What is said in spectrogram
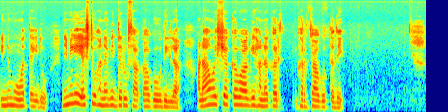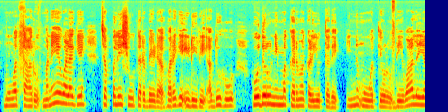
ಇನ್ನು ಮೂವತ್ತೈದು. ನಿಮಗೆ ಎಷ್ಟು ಹಣವಿದ್ದರೂ ಸಾಕಾಗುವುದಿಲ್ಲ. ಅನಾವಶ್ಯಕವಾಗಿ ಹಣ ಖರ್, ಖರ್ಚಾಗುತ್ತದೆ. ಮೂವತ್ತಾರು. ಮನೆಯ ಒಳಗೆ ಚಪ್ಪಲಿ ಶೂ ತರಬೇಡ. ಹೊರಗೆ ಇಡಿರಿ. ಅದು ಹೋ, ಹೋದರೂ ನಿಮ್ಮ ಕರ್ಮ ಕಳೆಯುತ್ತದೆ. ಇನ್ನು ಮೂವತ್ತೇಳು. ದೇವಾಲಯ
